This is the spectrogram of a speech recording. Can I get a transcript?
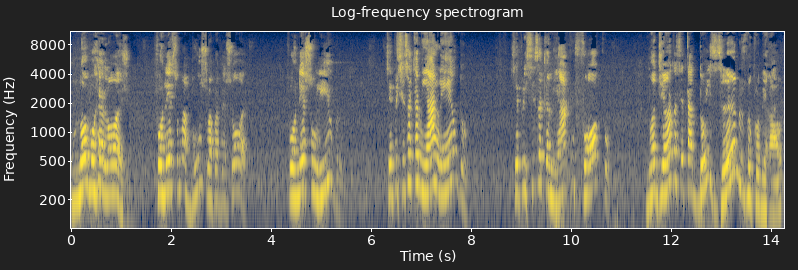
um novo relógio, forneça uma bússola para a pessoa, forneça um livro, você precisa caminhar lendo. Você precisa caminhar com foco. Não adianta você estar dois anos no Clubhouse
